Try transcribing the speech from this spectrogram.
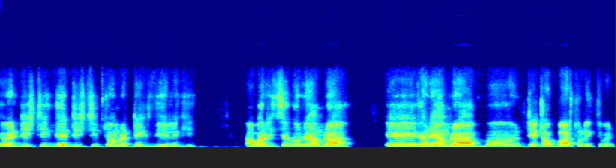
এবার ডিস্ট্রিক্ট দিয়ে ডিস্ট্রিক্টও আমরা টেক্সট দিয়ে লিখি। আবার ইচ্ছা করলে আমরা এখানে আমরা ডেট অফ বার্থও লিখতে পারি।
